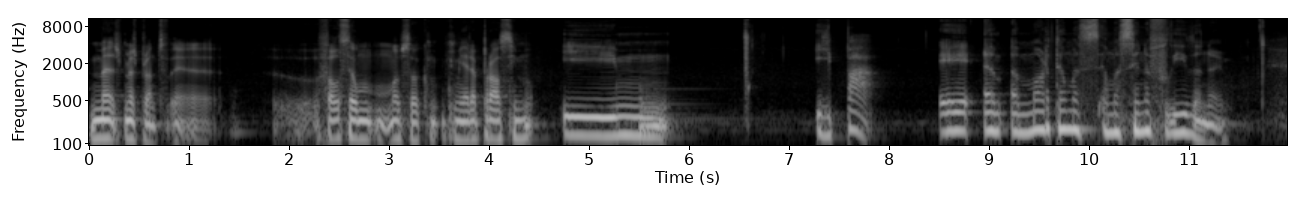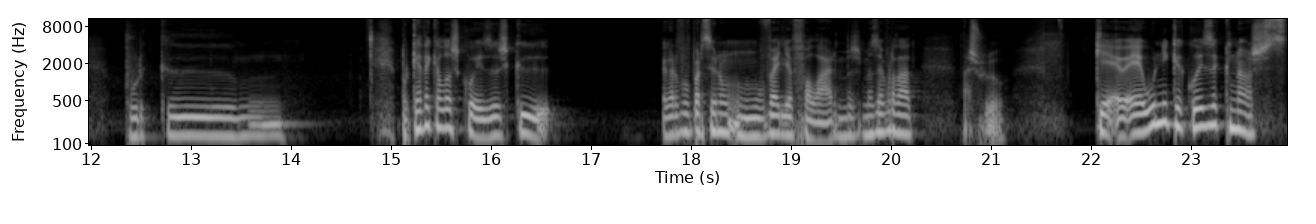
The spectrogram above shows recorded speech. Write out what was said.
mas, mas pronto, uh, faleceu uma pessoa que, que me era próximo e, e pá, é, a, a morte é uma, é uma cena fodida, não é? Porque porque é daquelas coisas que agora vou parecer um, um velho a falar, mas, mas é verdade, acho eu. Que é, é, a única coisa que nós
